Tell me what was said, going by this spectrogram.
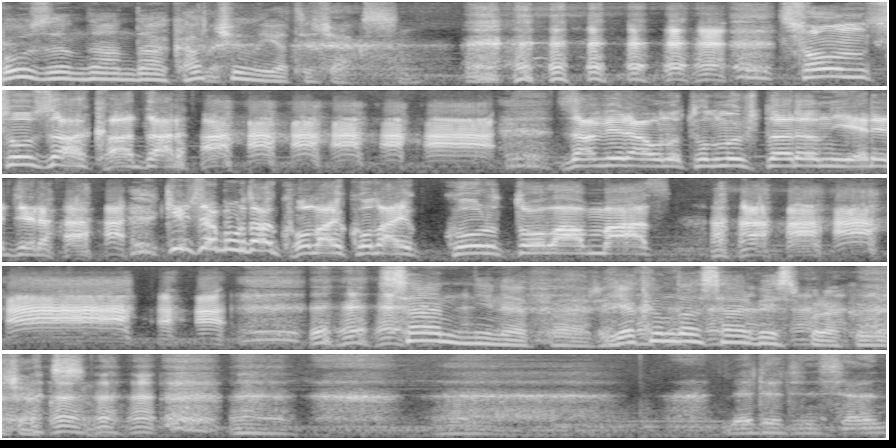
Bu zindanda kaç yıl yatacaksın? Sonsuza kadar. Zavira unutulmuşların yeridir. Kimse buradan kolay kolay kurtulamaz. Sen Ninefer, yakında serbest bırakılacaksın. ne dedin sen?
